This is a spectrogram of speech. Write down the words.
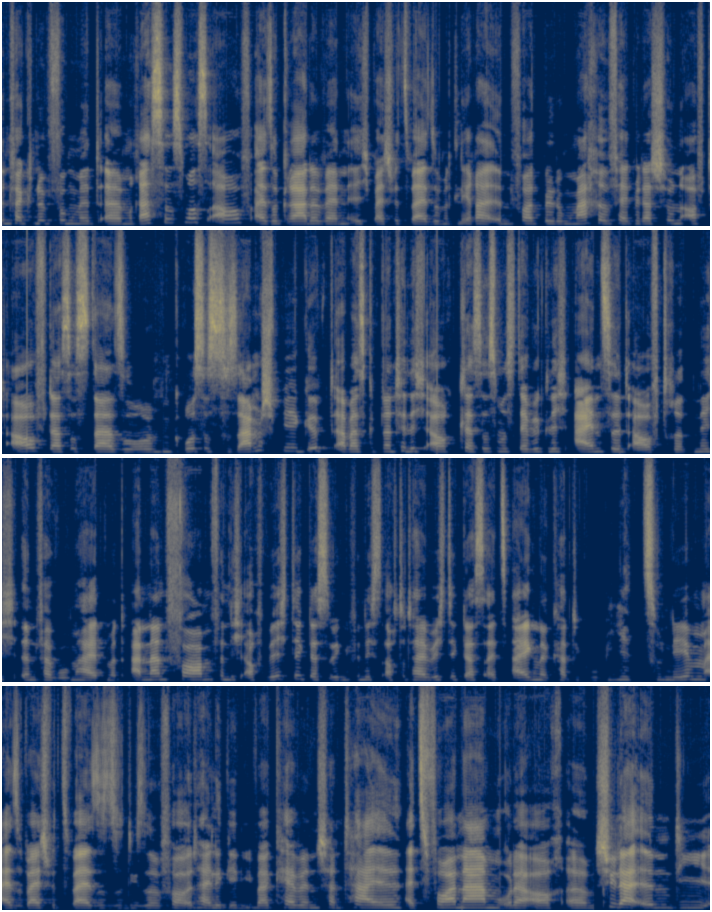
in Verknüpfung mit ähm, Rassismus auf. Also gerade wenn ich beispielsweise mit LehrerInnen Fortbildung mache, fällt mir das schon oft auf, dass es da so ein großes Zusammenspiel gibt. Aber es gibt natürlich auch Klassismus, der wirklich einzeln auftritt, nicht in Verwobenheit mit anderen Formen, finde ich auch wichtig. Deswegen finde ich es auch total wichtig, das als eigene Kategorie zu nehmen. Also beispielsweise so diese Vorurteile gegenüber Kevin Chantal als Vornamen oder auch ähm, SchülerInnen, die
